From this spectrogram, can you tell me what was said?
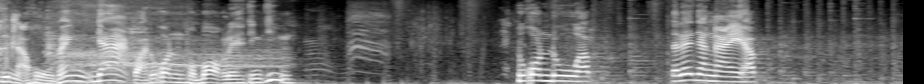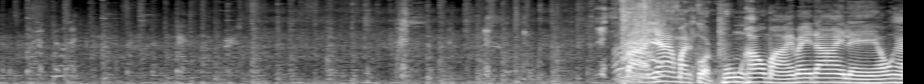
ขึ้นอะโหแม่งยากกว่าทุกคนผมบอกเลยจริง ๆ ทุกคนดูครับ จะเล่นยังไงครับตายยากมันกดพุ่งเข้าไม้ไม่ได้แล้วไง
